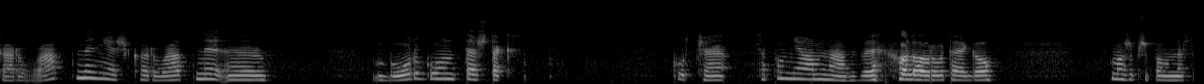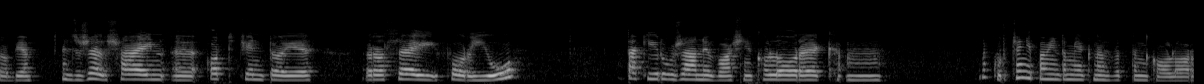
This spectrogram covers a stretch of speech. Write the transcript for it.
szkarłatny, nie szkarłatny. Yy, Burgund, też tak, kurczę, zapomniałam nazwy koloru tego. Może przypomnę sobie. Żel Shine, y, odcień to jest Rosé for You. Taki różany właśnie kolorek. mm. No kurczę, nie pamiętam jak nazwać ten kolor.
